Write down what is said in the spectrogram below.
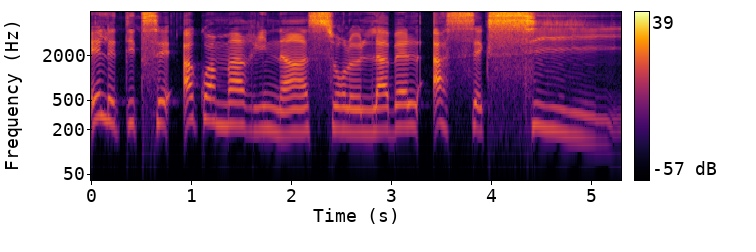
et le titre c'est Aquamarina sur le label Asexy.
